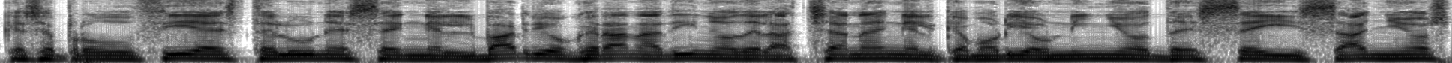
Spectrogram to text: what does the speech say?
que se producía este lunes en el barrio granadino de La Chana, en el que moría un niño de seis años.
